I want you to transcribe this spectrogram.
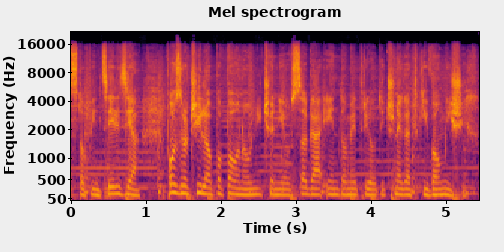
stopinj Celzija povzročilo popolno uničenje vsega endometriotičnega tkiva v miših.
